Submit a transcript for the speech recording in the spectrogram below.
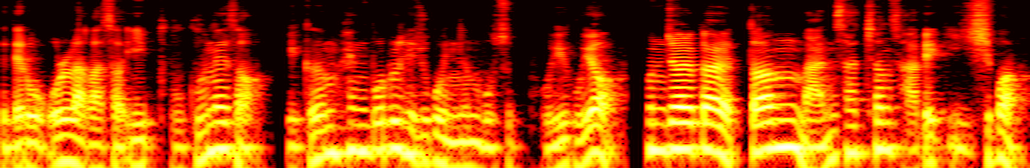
그대로 올라가서 이 부근에서 지금 횡보를 해주고 있는 모습 보이고요. 손절가였던 14,420원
